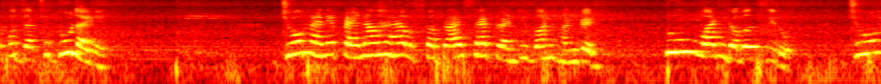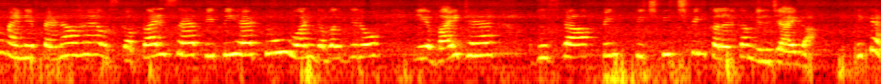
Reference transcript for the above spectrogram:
ऊपर যাচ্ছে দু লাইনে जो मैंने पहना है उसका प्राइस है twenty one hundred two one double zero जो मैंने पहना है उसका प्राइस है पीपी है टू वन डबल ज़ीरो ये वाइट है दूसरा pink pitch pitch pink colour का मिल जाएगा ठीक है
